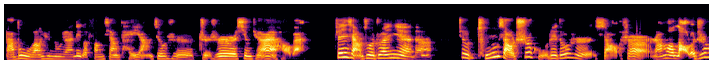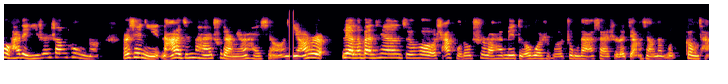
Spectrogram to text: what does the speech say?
把布布往运动员那个方向培养，就是只是兴趣爱好吧。真想做专业的，就从小吃苦，这都是小事儿。然后老了之后还得一身伤痛呢。而且你拿了金牌出点名还行，你要是练了半天，最后啥苦都吃了，还没得过什么重大赛事的奖项，那不更惨？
